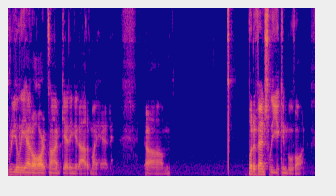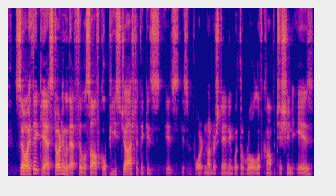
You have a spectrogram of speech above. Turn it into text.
really had a hard time getting it out of my head. Um, but eventually, you can move on. So I think yeah, starting with that philosophical piece, Josh, I think is is is important. Understanding what the role of competition is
